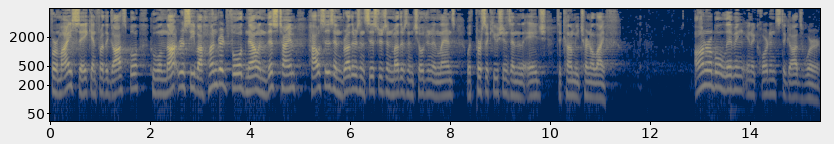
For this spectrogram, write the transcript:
for my sake and for the gospel who will not receive a hundredfold now in this time houses and brothers and sisters and mothers and children and lands with persecutions and in the age to come eternal life. Honorable living in accordance to God's word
